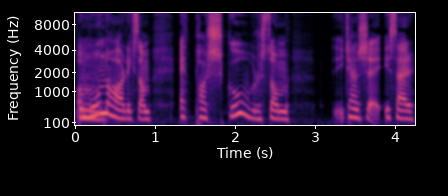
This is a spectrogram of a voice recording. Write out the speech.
Om Mm. hon har liksom ett par skor som kanske är så här,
